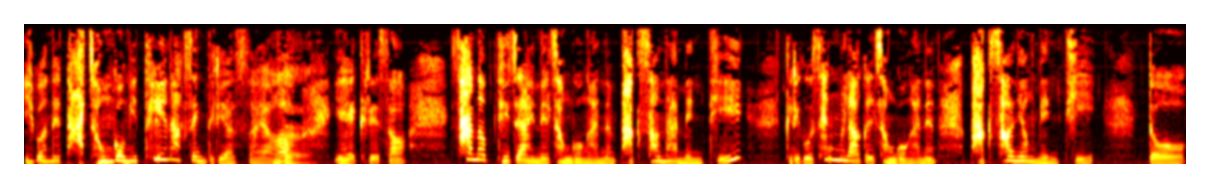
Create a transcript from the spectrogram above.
이번에 다 전공이 틀린 학생들이었어요. 네. 예, 그래서 산업 디자인을 전공하는 박선아 멘티, 그리고 생물학을 전공하는 박선영 멘티, 또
